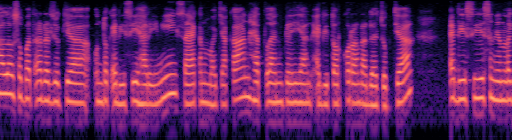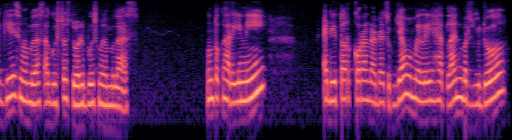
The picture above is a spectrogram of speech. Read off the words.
Halo Sobat Radar Jogja, untuk edisi hari ini saya akan membacakan headline pilihan editor Koran Radar Jogja, edisi Senin Legi 19 Agustus 2019. Untuk hari ini, editor Koran Radar Jogja memilih headline berjudul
